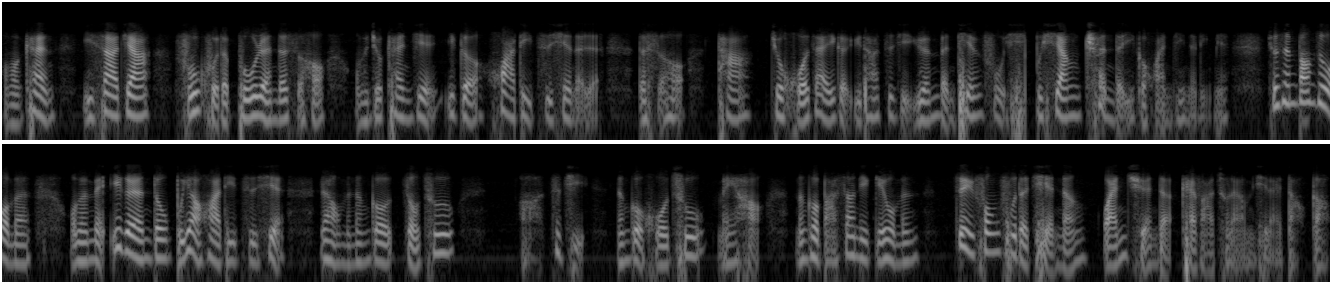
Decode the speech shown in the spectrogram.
我们看以撒家服苦的仆人的时候，我们就看见一个画地自限的人。的时候，他就活在一个与他自己原本天赋不相称的一个环境的里面。求神帮助我们，我们每一个人都不要画地自限，让我们能够走出啊自己，能够活出美好，能够把上帝给我们最丰富的潜能完全的开发出来。我们一起来祷告。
